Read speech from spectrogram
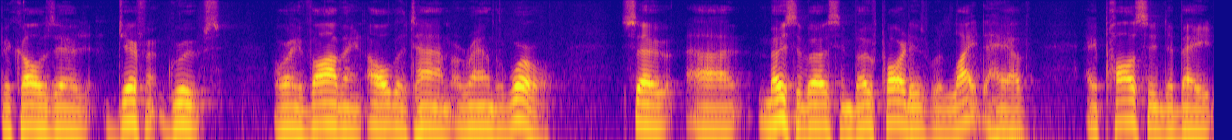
because there are different groups are evolving all the time around the world. So uh, most of us in both parties would like to have a policy debate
